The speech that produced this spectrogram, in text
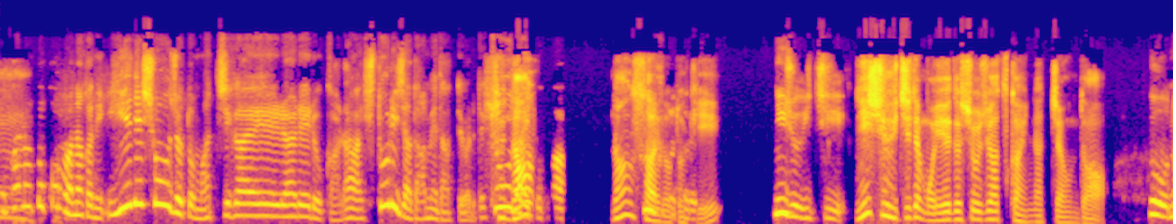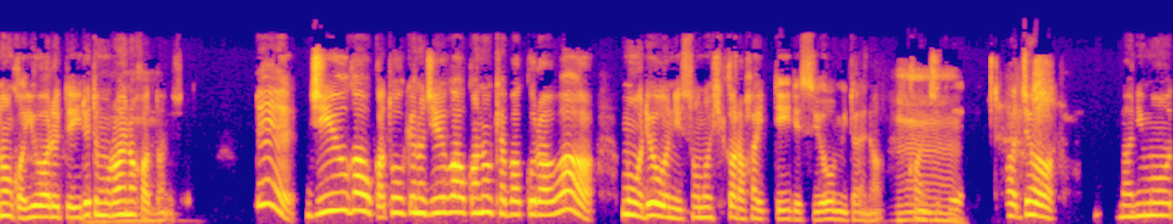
他のところはなんかね、家出少女と間違えられるから、一人じゃダメだって言われて、兄弟とか何歳の時？21、?21 でも家出少女扱いになっちゃうんだ。そう、なんか言われて入れてもらえなかったんですよ。で、自由が丘、東京の自由が丘のキャバクラは、もう寮にその日から入っていいですよ、みたいな感じで。あ、じゃあ、何も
